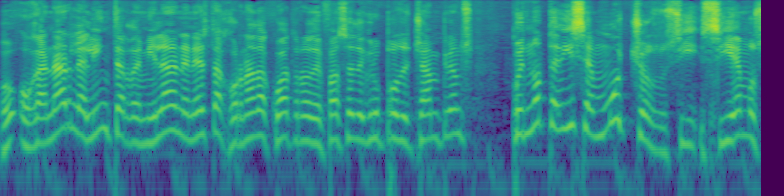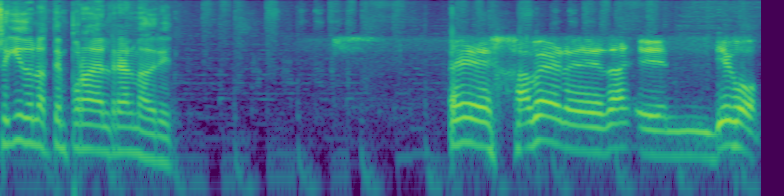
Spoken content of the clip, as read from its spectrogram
o, ganarle al Inter de Milán en esta jornada 4 de fase de grupos de Champions, pues no te dice mucho si, si hemos seguido la temporada del Real Madrid. Eh, a ver, eh, eh, Diego,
